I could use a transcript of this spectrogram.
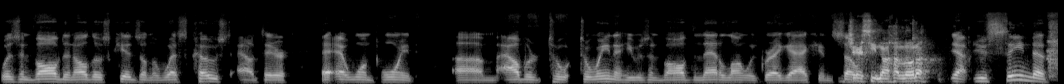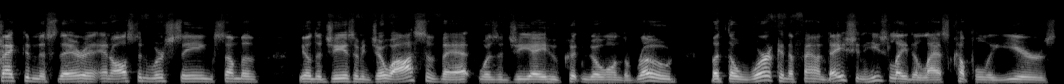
was involved in all those kids on the West Coast out there at, at one point. Um, Albert Toeaina, he was involved in that along with Greg Atkins. So, Jesse Mahelona. Yeah, you've seen the effectiveness there. And Austin, we're seeing some of you know the GAs. I mean, Joe Osovet was a GA who couldn't go on the road, but the work and the foundation he's laid the last couple of years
